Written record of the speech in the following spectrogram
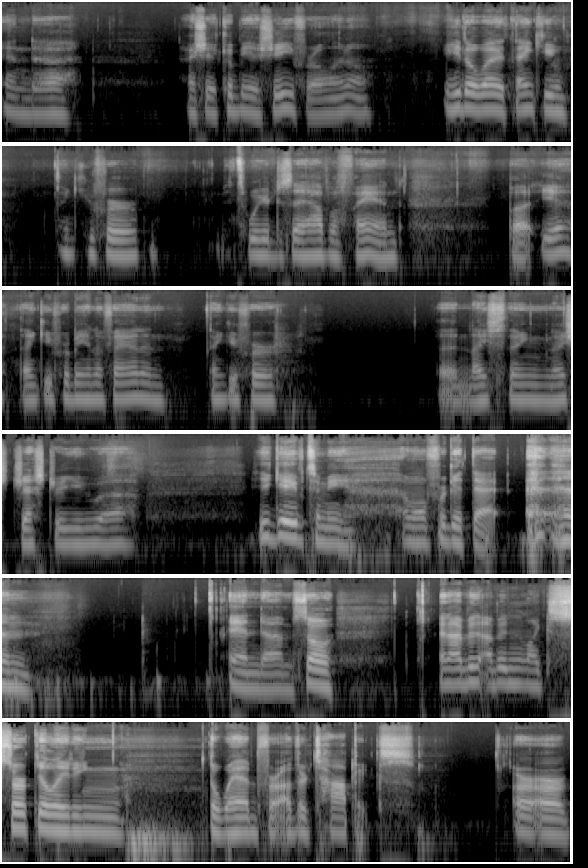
And uh, actually, it could be a she for all I know either way, thank you. Thank you for it's weird to say I have a fan. But yeah, thank you for being a fan and thank you for a nice thing, nice gesture you uh you gave to me. I won't forget that. and um so and I've been I've been like circulating the web for other topics or, or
